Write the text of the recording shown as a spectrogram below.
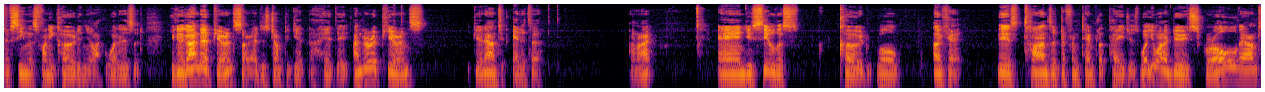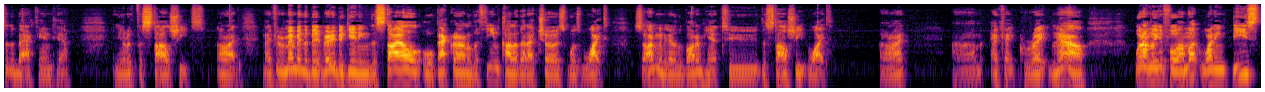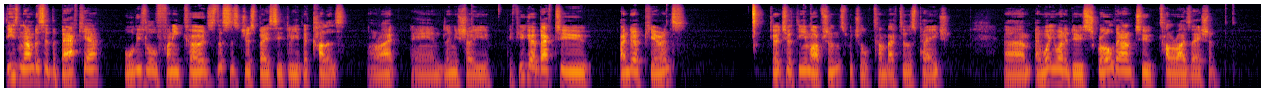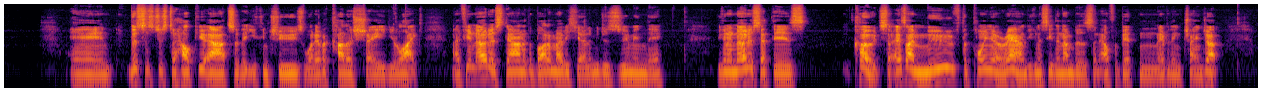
have seen this funny code and you're like, what is it? You're going to go under appearance. Sorry, I just jumped to get ahead there. Under appearance, go down to editor. All right. And you see all this code. Well, okay. There's tons of different template pages. What you want to do is scroll down to the back end here. And you look for style sheets. All right. Now, if you remember in the very beginning, the style or background of the theme color that I chose was white. So I'm going to go to the bottom here to the style sheet white. All right. Um, okay, great. Now, what I'm looking for, I'm not wanting these these numbers at the back here, all these little funny codes. This is just basically the colors. All right. And let me show you. If you go back to under appearance, go to your theme options, which will come back to this page. Um, and what you want to do is scroll down to colorization. And this is just to help you out so that you can choose whatever color shade you like. Now if you notice down at the bottom over here, let me just zoom in there, you're going to notice that there's code. So as I move the pointer around, you're going to see the numbers and alphabet and everything change up.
